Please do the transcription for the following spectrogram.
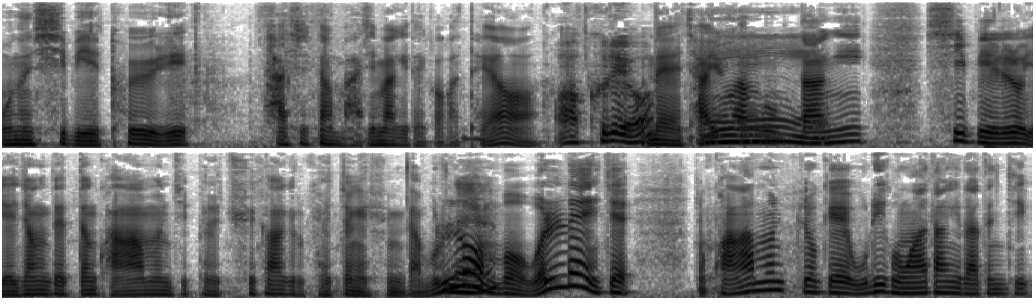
오는 12일 토요일이 사실상 마지막이 될 것 같아요. 아, 그래요? 네, 자유한국당이 12일로 예정됐던 광화문 집회를 취소하기로 결정했습니다. 물론 네. 뭐 원래 이제 좀 광화문 쪽에 우리 공화당이라든지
